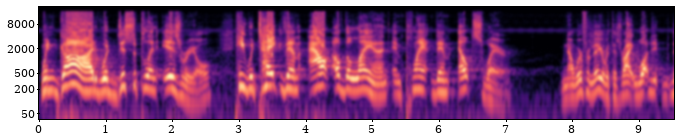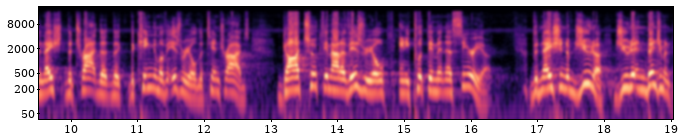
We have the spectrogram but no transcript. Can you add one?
When God would discipline Israel, he would take them out of the land and plant them elsewhere. Now we're familiar with this, right? What did, the nation, the tribe, the, the, the kingdom of Israel, the ten tribes, God took them out of Israel and he put them in Assyria. The nation of Judah, Judah and Benjamin,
